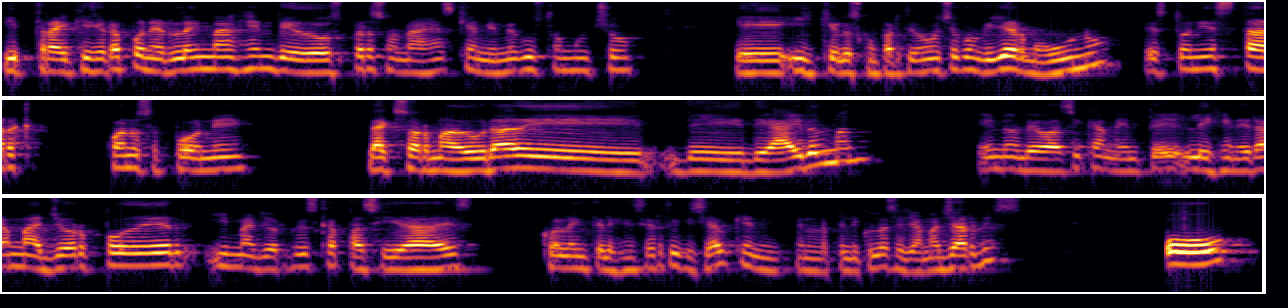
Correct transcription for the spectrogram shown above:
Y trae, quisiera poner la imagen de dos personajes que a mí me gustan mucho eh, y que los compartimos mucho con Guillermo. Uno es Tony Stark cuando se pone la exoarmadura de, de, de Iron Man en donde básicamente le genera mayor poder y mayores capacidades con la inteligencia artificial, que en, la película se llama Jarvis, o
